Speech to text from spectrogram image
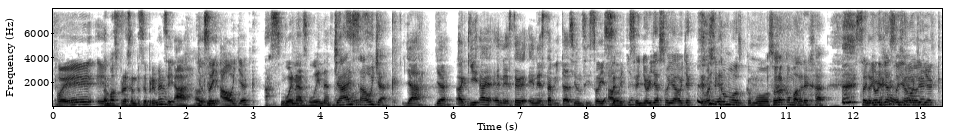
fue. eh, Nada más preséntese primero. sí, ah, yo soy Aoyak. Ah, sí. Buenas, buenas. Ya a es. Aoyak. Ya, ya. Aquí ah, en, este, en esta habitación sí soy Se- Aoyak. señor, ya soy Aoyak. Te voy a decir como, como Sora Comadreja. Señor, ya soy Aoyak.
